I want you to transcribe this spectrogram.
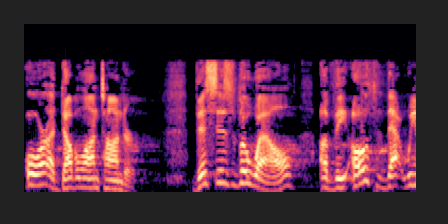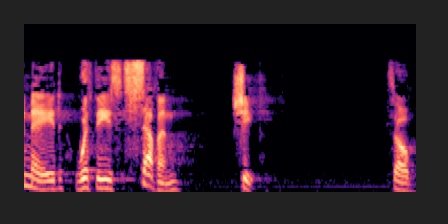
or a double entendre. This is the well of the oath that we made with these seven sheep. So,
